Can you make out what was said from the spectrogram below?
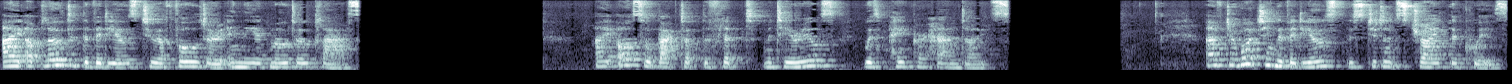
I uploaded the videos to a folder in the Edmodo class. I also backed up the flipped materials with paper handouts. After watching the videos, the students tried the quiz.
